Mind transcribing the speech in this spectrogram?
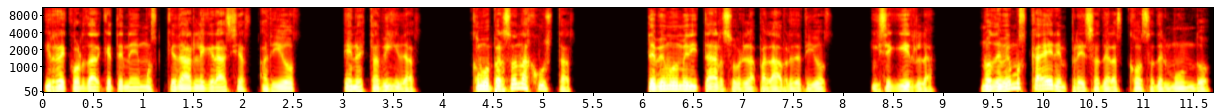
y recordar que tenemos que darle gracias a Dios en nuestras vidas. Como personas justas, debemos meditar sobre la palabra de Dios y seguirla no debemos caer en presa de las cosas del mundo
